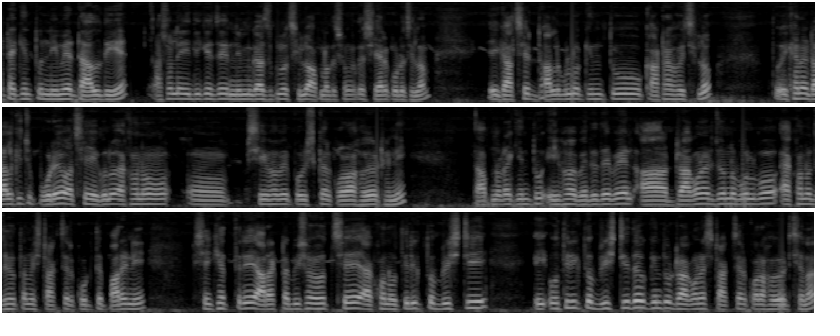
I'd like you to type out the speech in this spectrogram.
এটা কিন্তু নিমের ডাল দিয়ে। আসলে এইদিকে যে নিম গাছগুলো ছিল, আপনাদের সঙ্গে তো শেয়ার করেছিলাম, এই গাছের ডালগুলো কিন্তু কাটা হয়েছিল। তো এখানে ডাল কিছু পড়েও আছে, এগুলো এখনও সেভাবে পরিষ্কার করা হয়ে ওঠেনি। তা আপনারা কিন্তু এইভাবে বেঁধে দেবেন। আর ড্রাগনের জন্য বলব এখনও যেহেতু আমি স্ট্রাকচার করতে পারিনি সেই ক্ষেত্রে আর একটা বিষয় হচ্ছে, এখন অতিরিক্ত বৃষ্টি, এই অতিরিক্ত বৃষ্টিতেও কিন্তু ড্রাগনের স্ট্রাকচার করা হয়ে উঠছে না।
